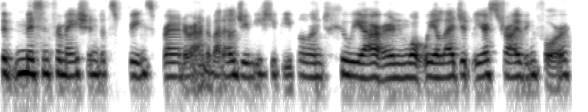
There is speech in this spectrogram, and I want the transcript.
the misinformation that's being spread around about LGBT people and who we are and what we allegedly are striving for.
